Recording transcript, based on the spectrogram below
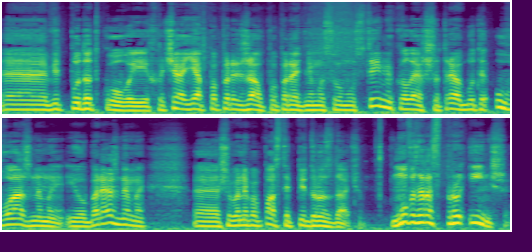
е, від податкової. Хоча я попереджав в попередньому своєму стрімі колег, що треба бути уважними і обережними, е, щоб не попасти під роздачу. Мова зараз про інше.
